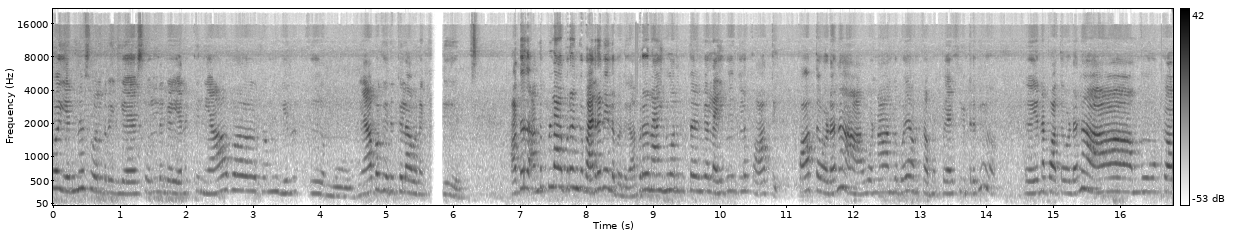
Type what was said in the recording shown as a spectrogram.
இப்போ என்ன சொல்கிறீங்க சொல்லுங்க. எனக்கு ஞாபகம் இருக்கு அம்மோ. ஞாபகம் இருக்குல்ல அவனுக்கு? அதை அந்த பிள்ளை அப்புறம் இங்கே வரவே இல்லை பார்த்துக்க அப்புறம் நான் இன்னொருத்தங்க லைப்ரரியில் பார்த்தேன். பார்த்த உடனே நான் அங்கே போய் அவன் அம்மா பேசிக்கிட்டு இருக்கேன் என்ன பார்த்த உடனே அம்முக்கா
